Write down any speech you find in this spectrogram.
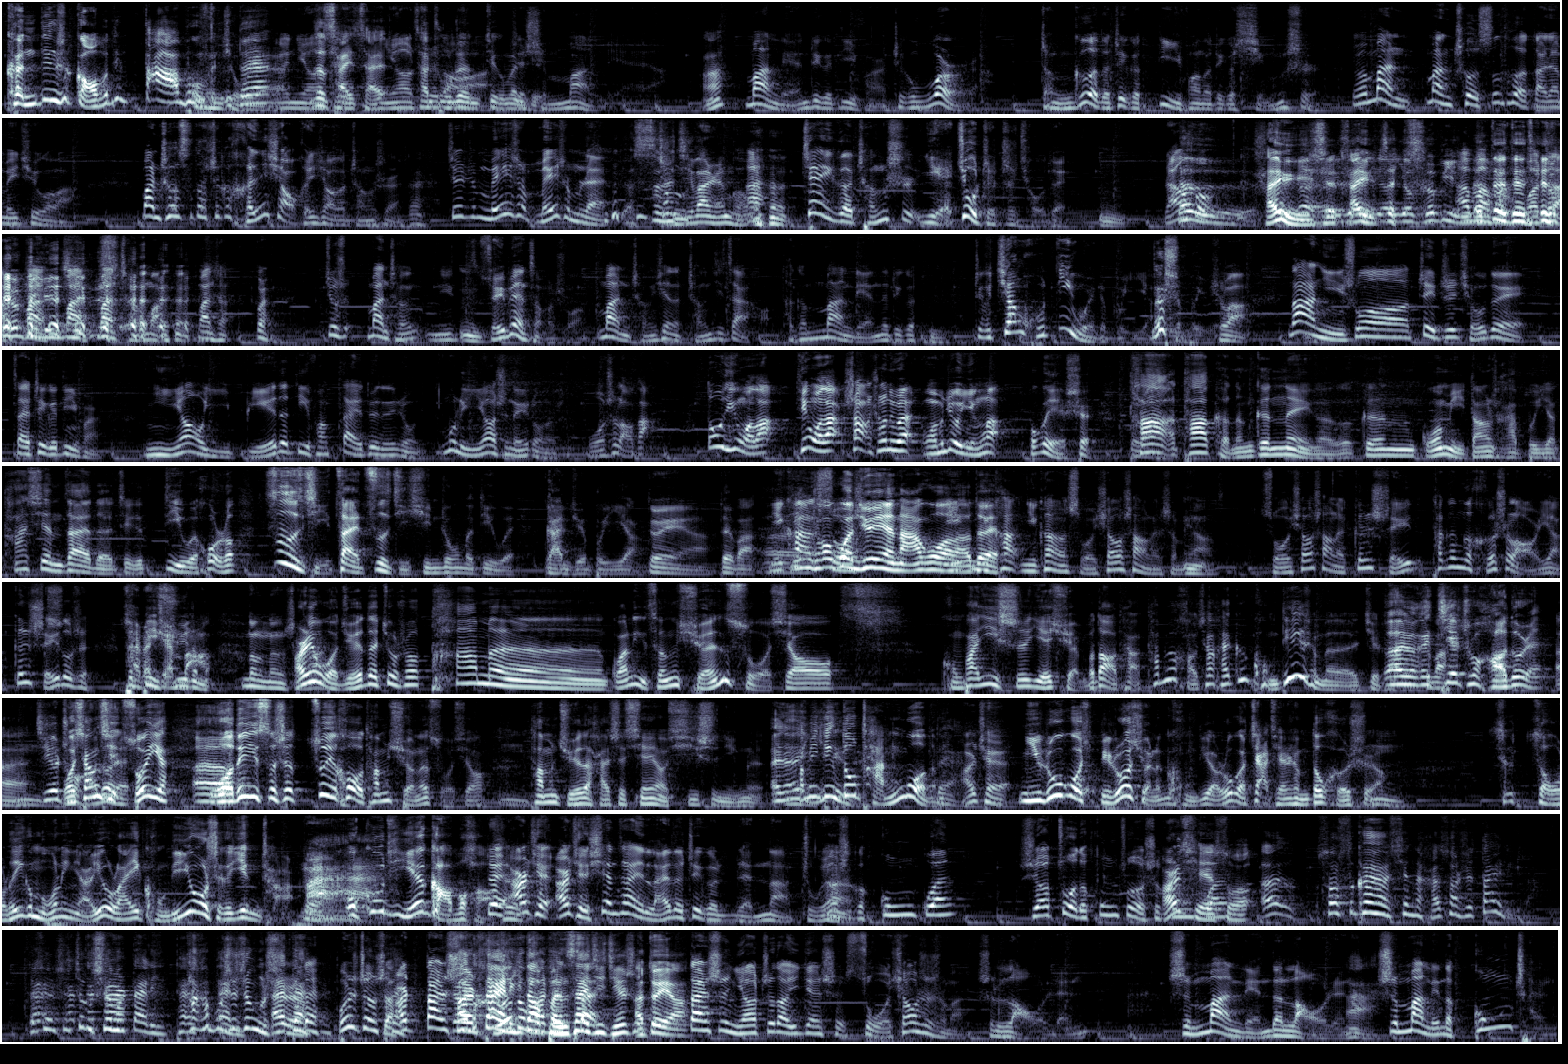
肯定是搞不定大部分球员，哎你要这才才才出这这个问题。是曼联呀啊。曼联这个地方这个味儿啊，整个的这个地方的这个形式，因为曼曼彻斯特大家没去过吧？曼彻斯特是个很小很小的城市，就是没什没什么人，四十几万人口，哎，这个城市也就这支球队，嗯，然后还有一支，还有一支，有隔壁啊不，对对我知道曼曼曼城嘛，曼城不是。就是曼城，你嗯随便怎么说，曼城现在成绩再好，它跟曼联的这个这个江湖地位的不一样。那是不一样。是吧？那你说这支球队在这个地方，你要以别的地方带队的那种，穆里尼奥是哪种呢？我是老大，都听我的，听我的，上兄弟们，我们就赢了。不过也是，他他可能跟那个跟国米当时还不一样，他现在的这个地位，或者说自己在自己心中的地位，感觉不一样，对呀、对吧？你看英超冠军也拿过了，对，你你看，你看索肖上来什么样子？索肖上来跟谁？他跟个和事佬一样，跟谁都是这拍拍肩膀必须的嘛，弄弄。而且我觉得，就是说他们管理层选索肖，恐怕一时也选不到他，他们好像还跟孔蒂什么接触，接触好多人，呃，接触我相信，所以我的意思是，最后他们选了索肖，他们觉得还是先要息事宁人，哎他们一定都谈过的而且你如果比如说选了个孔蒂尔，如果价钱什么都合适啊，嗯这个走了一个模棱鸟，又来一孔蒂，又是个硬茬，对我估计也搞不好。对，而且而且现在来的这个人呢，主要是个公关，是要做的工作是公关。而且索呃索斯克亚现在还算是代理吧，这是正式吗？代理，他还不是正式哎对对，不是正式，而但是代理到本赛季结束啊，对呀，但是你要知道一件事，索肖是什么？是老人，是曼联的老人，啊是曼联的功臣啊。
